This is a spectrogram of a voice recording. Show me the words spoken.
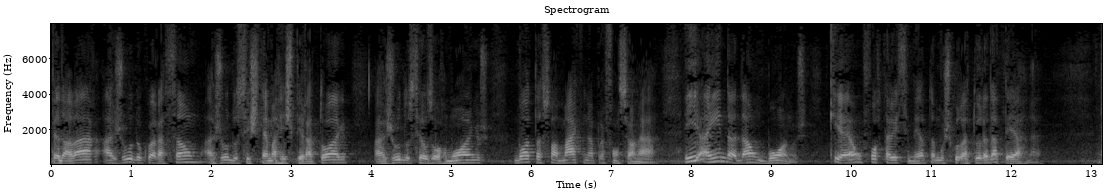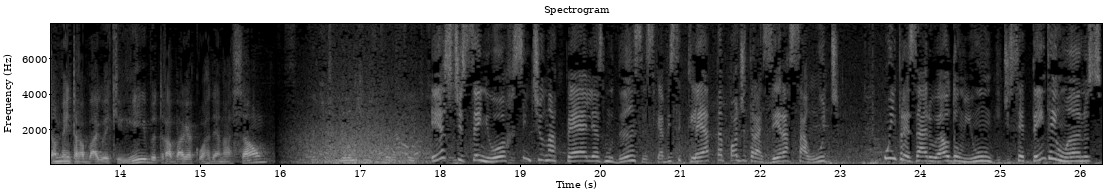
Pedalar ajuda o coração, ajuda o sistema respiratório, ajuda os seus hormônios, bota a sua máquina para funcionar. E ainda dá um bônus, que é um fortalecimento da musculatura da perna. Também trabalha o equilíbrio, trabalha a coordenação. Este senhor sentiu na pele as mudanças que a bicicleta pode trazer à saúde. O empresário Eldon Jung, de 71 anos,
